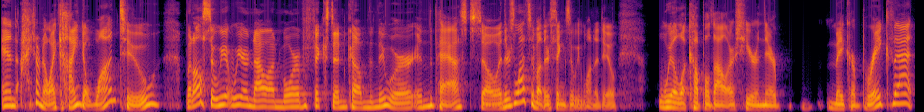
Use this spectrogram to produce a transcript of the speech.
And I don't know, I kind of want to, but also we, we are now on more of a fixed income than they were in the past. So, and there's lots of other things that we want to do. Will a couple dollars here and there make or break that?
